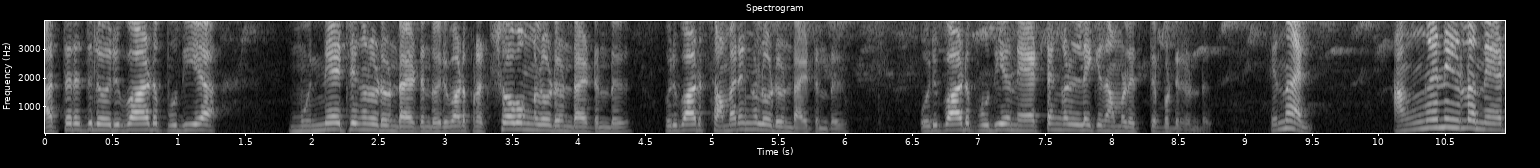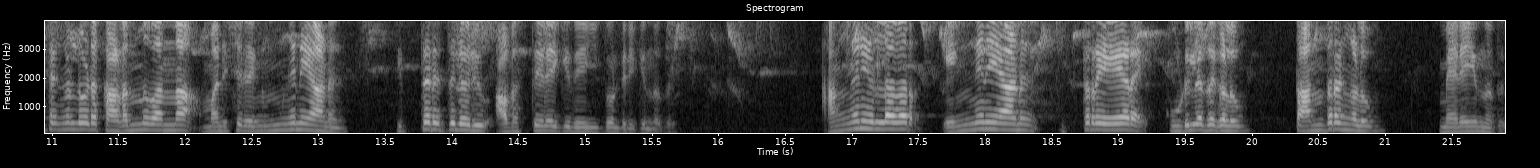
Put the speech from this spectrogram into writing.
അത്തരത്തിൽ ഒരുപാട് പുതിയ മുന്നേറ്റങ്ങളോട് ഉണ്ടായിട്ടുണ്ട് ഒരുപാട് പ്രക്ഷോഭങ്ങളോട് ഉണ്ടായിട്ടുണ്ട് ഒരുപാട് സമരങ്ങളോട് ഉണ്ടായിട്ടുണ്ട് ഒരുപാട് പുതിയ നേട്ടങ്ങളിലേക്ക് നമ്മൾ എത്തപ്പെട്ടിട്ടുണ്ട്. എന്നാൽ അങ്ങനെയുള്ള നേട്ടങ്ങളിലൂടെ കടന്നു വന്ന മനുഷ്യർ എങ്ങനെയാണ് ഇത്തരത്തിലൊരു അവസ്ഥയിലേക്ക് നീങ്ങിക്കൊണ്ടിരിക്കുന്നത്? അങ്ങനെയുള്ളവർ എങ്ങനെയാണ് ഇത്രയേറെ കുടിലതകളും തന്ത്രങ്ങളും മെനയുന്നത്?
